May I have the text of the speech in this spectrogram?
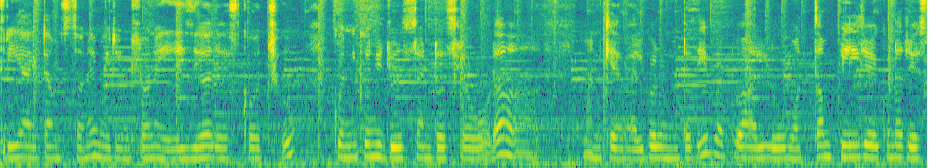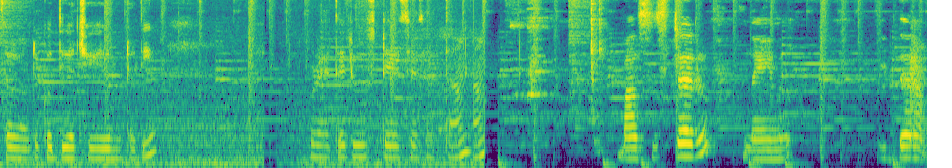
త్రీ ఐటమ్స్తోనే మీరు ఇంట్లోనే ఈజీగా చేసుకోవచ్చు. కొన్ని కొన్ని జ్యూస్ సెంటర్స్లో కూడా మనకి అవైలబుల్ ఉంటుంది బట్ వాళ్ళు మొత్తం పీల్ చేయకుండా చేస్తారు కాబట్టి కొద్దిగా చేదు ఉంటుంది. ఇప్పుడైతే జ్యూస్ టేస్ట్ చేసేద్దాం. మా సిస్టరు నేను ఇద్దరం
